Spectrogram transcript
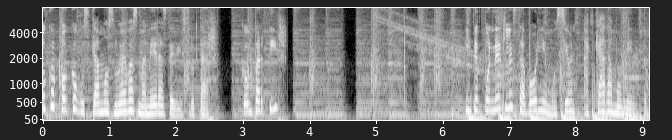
Poco a poco buscamos nuevas maneras de disfrutar, compartir y de ponerle sabor y emoción a cada momento.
